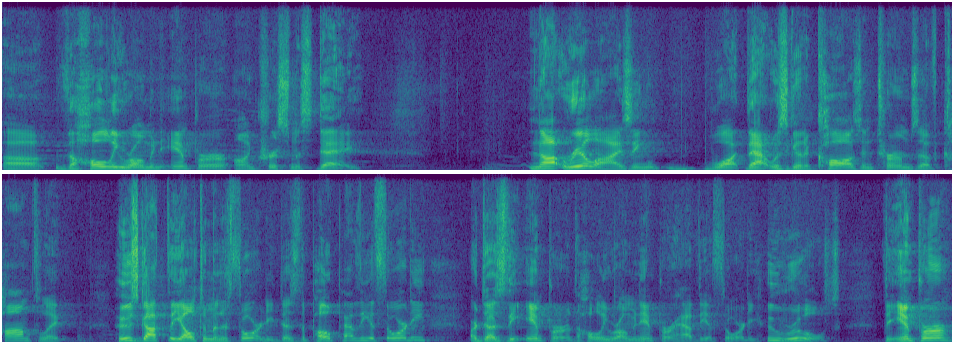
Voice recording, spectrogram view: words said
uh, the Holy Roman Emperor, on Christmas Day not realizing what that was going to cause in terms of conflict. Who's got the ultimate authority? Does the Pope have the authority? Or does the Emperor, the Holy Roman Emperor, have the authority? Who rules? the emperor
